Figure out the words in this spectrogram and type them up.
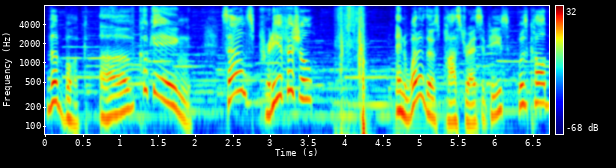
the Book of Cooking. Sounds pretty official. And one of those pasta recipes was called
